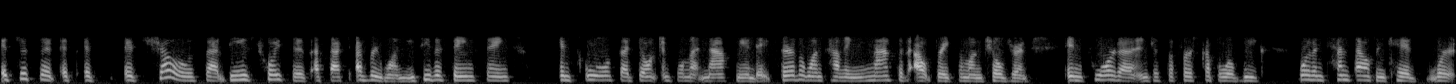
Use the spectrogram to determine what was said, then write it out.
it's just that it, it, it shows that these choices affect everyone. You see the same thing in schools that don't implement mask mandates. They're the ones having massive outbreaks among children. In Florida, in just the first couple of weeks, more than 10,000 kids were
